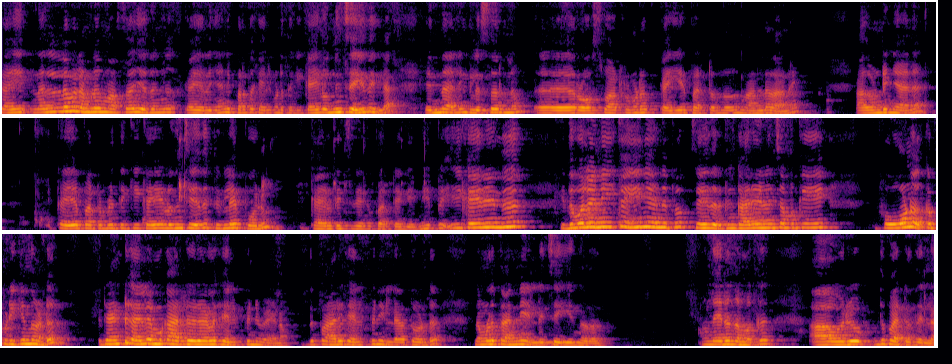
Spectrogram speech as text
കൈ നല്ലപോലെ നമ്മൾ മസാജ് ചെയ്തങ്ങ് കയ്യിൽ ഞാൻ ഇപ്പുറത്തെ കയ്യിൽ കൂടെ തേക്കി. കയ്യിലൊന്നും ചെയ്തില്ല. എന്നാലും ഗ്ലിസറിനും റോസ് വാട്ടറും കൂടെ കയ്യെ പറ്റുന്നത് നല്ലതാണ്. അതുകൊണ്ട് ഞാൻ കയ്യെ പറ്റുമ്പോഴത്തേക്ക് കയ്യിലൊന്നും ചെയ്തിട്ടില്ലേ പോലും കയ്യിൽ ടീച്ചറിലേക്ക് പറ്റേക്ക് ഇനിയിപ്പോൾ ഈ കയ്യിൽ നിന്ന് ഇതുപോലെ തന്നെ ഈ കൈ ഞാനിപ്പം ചെയ്തെടുക്കും. കാര്യം എന്ന് വെച്ചാൽ നമുക്ക് ഈ ഫോണൊക്കെ പിടിക്കുന്നുണ്ട് രണ്ട് കയ്യിൽ നമുക്ക് ആരുടെ ഒരാൾ ഹെൽപ്പിന് വേണം. ഇതിപ്പോൾ ആരും ഹെൽപ്പിന് ഇല്ലാത്തതുകൊണ്ട് നമ്മൾ തന്നെയല്ലേ ചെയ്യുന്നത്. അന്നേരം നമുക്ക് ആ ഒരു ഇത് പറ്റത്തില്ല.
